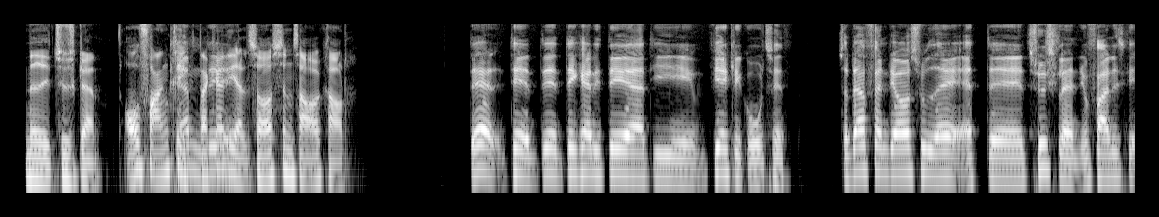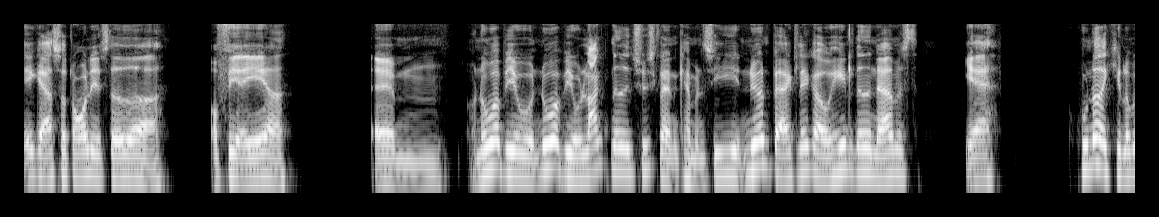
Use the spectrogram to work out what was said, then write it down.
nede i Tyskland. Og Frankrig, Jamen, der det- kan de altså også en sauerkraut. Det, er, det, det, det kan de, det er de virkelig gode til. så der fandt jeg også ud af, at øh, Tyskland jo faktisk ikke er så dårligt et sted at, at feriere. Øhm, og nu er, vi jo, nu er vi jo langt nede i Tyskland, kan man sige. Nürnberg ligger jo helt nede nærmest, ja, 100 km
